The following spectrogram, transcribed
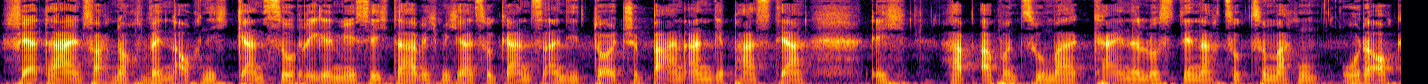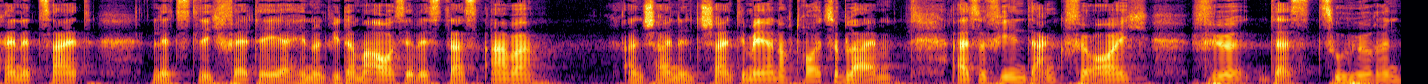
fährt er einfach noch, wenn auch nicht ganz so regelmäßig. Da habe ich mich also ganz an die Deutsche Bahn angepasst. Ja, ich habe ab und zu mal keine Lust, den Nachtzug zu machen oder auch keine Zeit. Letztlich fällt er ja hin und wieder mal aus, ihr wisst das, aber anscheinend scheint ihr mir ja noch treu zu bleiben. Also vielen Dank für euch, für das Zuhören.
